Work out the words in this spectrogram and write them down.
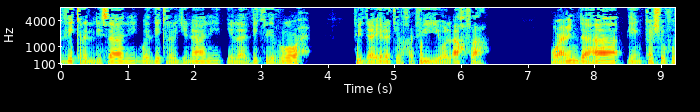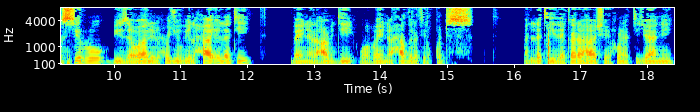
ذكر اللسان وذكر الجنان إلى ذكر الروح في دائرة الخفي والأخفى. وعندها ينكشف السر بزوال الحجب الحائلة بين العبد وبين حضرة القدس التي ذكرها شيخنا التجاني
